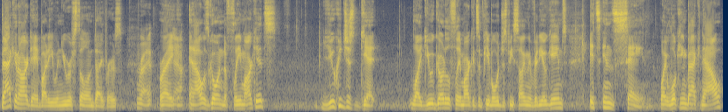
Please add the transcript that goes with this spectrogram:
back in our day, buddy, when you were still in diapers, Right. right? Yeah. And I was going to flea markets. You could just get like you would go to the flea markets and people would just be selling their video games. It's insane. Like looking back now,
